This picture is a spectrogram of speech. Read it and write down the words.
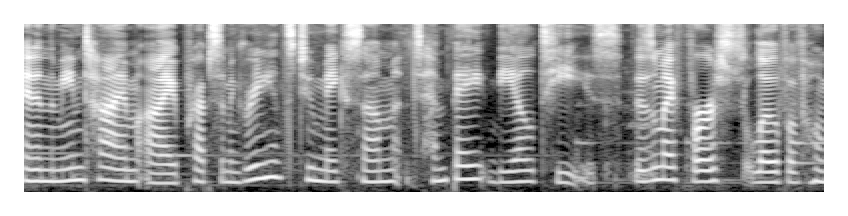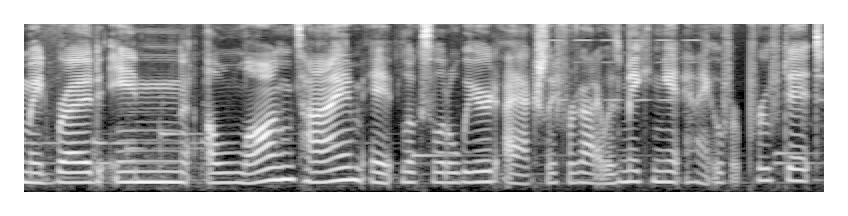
And in the meantime, I prep some ingredients to make some tempeh BLTs. This is my first loaf of homemade bread in a long time. It looks a little weird. I actually forgot I was making it and I overproofed it,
